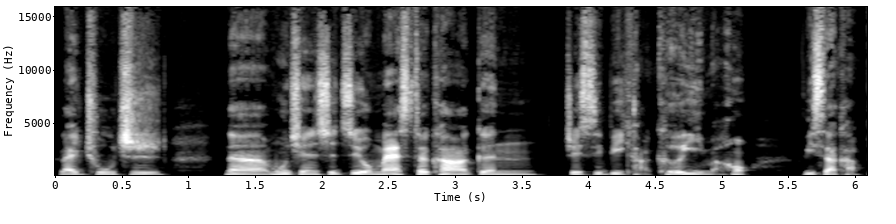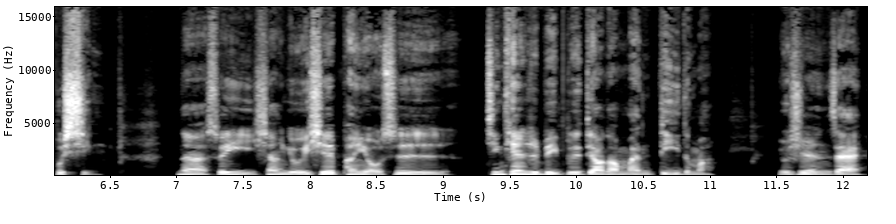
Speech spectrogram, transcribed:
来储值，那目前是只有 Mastercard 跟 JCB 卡可以嘛？吼，Visa 卡不行。那所以像有一些朋友是今天日币不是掉到蛮低的吗？有些人在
